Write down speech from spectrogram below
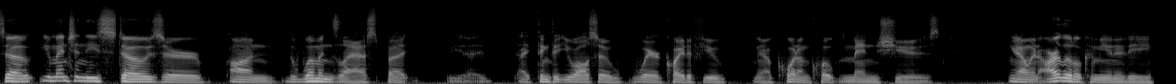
So you mentioned these Stows are on the women's last, but uh, I think that you also wear quite a few, you know, quote unquote men's shoes. You know, in our little community,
